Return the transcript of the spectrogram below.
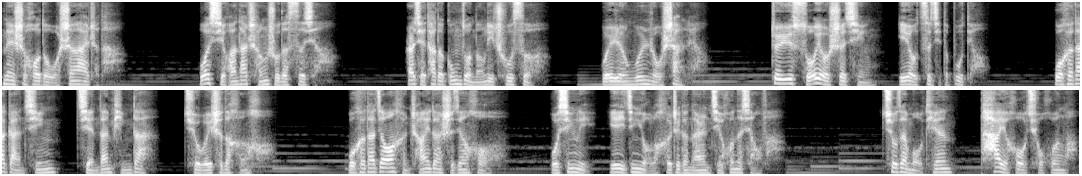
那时候的我深爱着他，我喜欢他成熟的思想，而且他的工作能力出色，为人温柔善良，对于所有事情也有自己的步调。我和他感情简单平淡，却维持得很好。我和他交往很长一段时间后，我心里也已经有了和这个男人结婚的想法。就在某天。他也和我求婚了，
